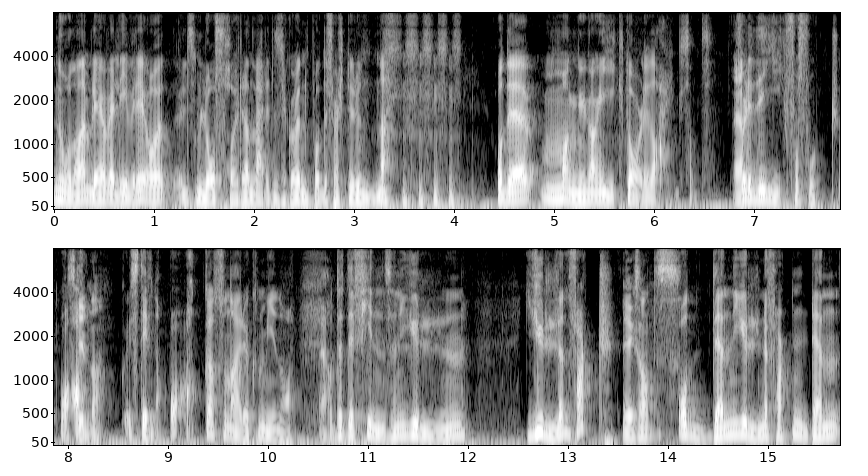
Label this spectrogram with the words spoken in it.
Noen av dem ble jo veldig ivrig og liksom lå foran verdensrekorden på de første rundene. og det mange ganger gikk dårlig, da. ikke sant? Ja. Fordi det gikk for fort. Og Stivna. Stivna. Og akkurat sånn er økonomien nå. Ja. At det, det finnes en gyllen, gyllen fart. Og den gylne farten, den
